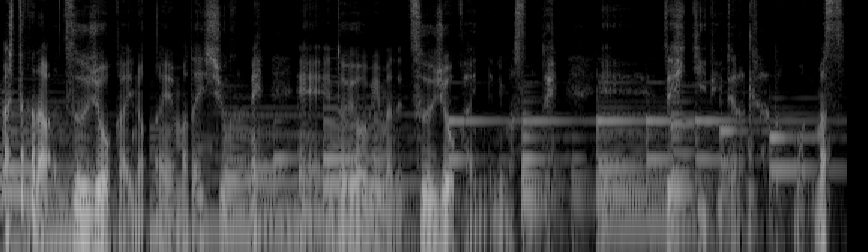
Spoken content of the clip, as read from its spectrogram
明日からは通常回の、えー、また1週間ね、えー、土曜日まで通常回になりますので、えー、ぜひ聞いていただけたらと思います。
